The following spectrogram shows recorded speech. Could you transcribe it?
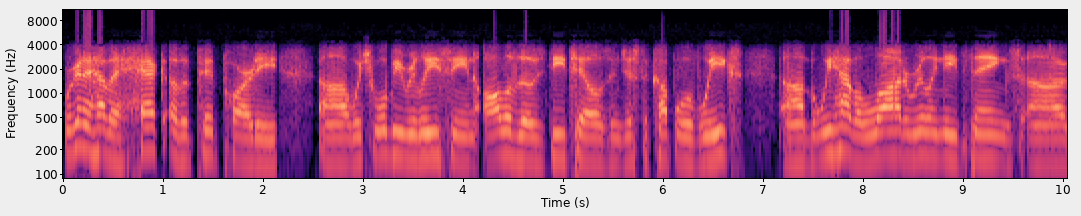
we're going to have a heck of a pit party uh, which we'll be releasing all of those details in just a couple of weeks uh, but we have a lot of really neat things uh,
